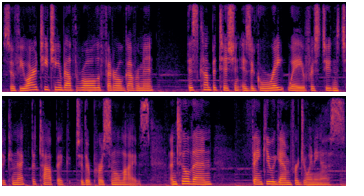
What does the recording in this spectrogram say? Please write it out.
So if you are teaching about the role of the federal government, this competition is a great way for students to connect the topic to their personal lives. Until then, thank you again for joining us.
